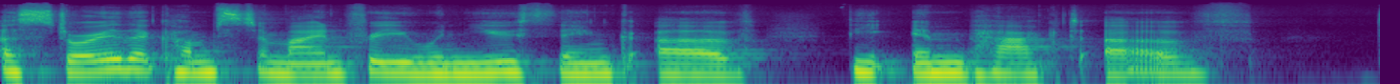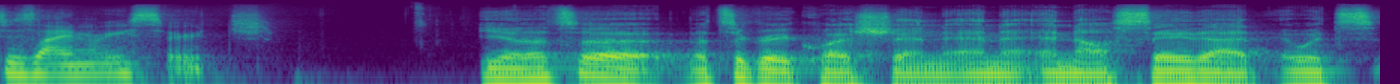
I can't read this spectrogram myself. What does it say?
a story that comes to mind for you when you think of the impact of design research. Yeah that's a that's a great question. And and i'll say that it's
